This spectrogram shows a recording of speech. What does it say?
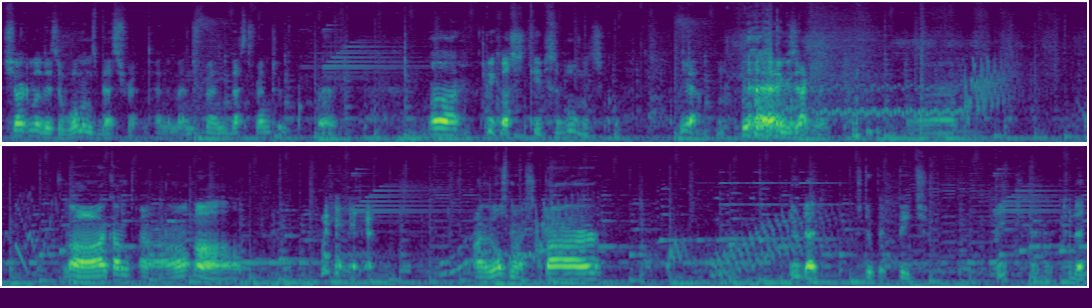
chocolate is a woman's best friend, and a man's friend best friend too. Uh, Because it keeps the boom in school. Yeah, exactly. Uh, oh, I can't. Oh, Oh. I lost my star. Do that Stupid peach. peach. Do that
